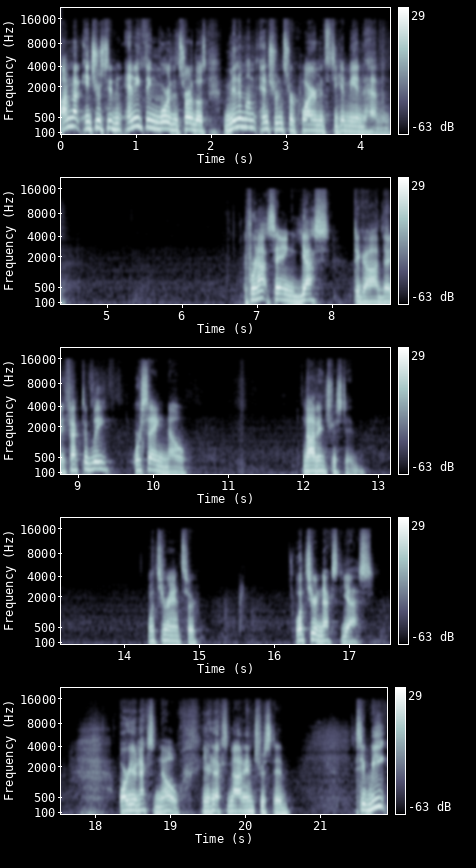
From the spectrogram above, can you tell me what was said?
I'm not interested in anything more than sort of those minimum entrance requirements to get me into heaven. If we're not saying yes to God, then effectively we're saying no. Not interested. What's your answer? What's your next yes? Or your next no? Your next not interested? See, we,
